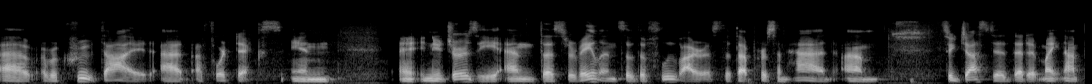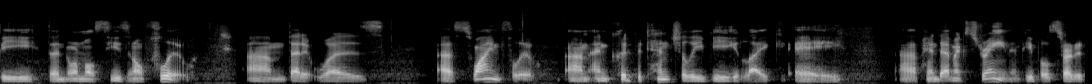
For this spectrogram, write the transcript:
uh, a recruit died at Fort Dix in uh, in New Jersey, and the surveillance of the flu virus that that person had um, suggested that it might not be the normal seasonal flu, um, that it was swine flu, um, and could potentially be like a uh, pandemic strain, and people started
